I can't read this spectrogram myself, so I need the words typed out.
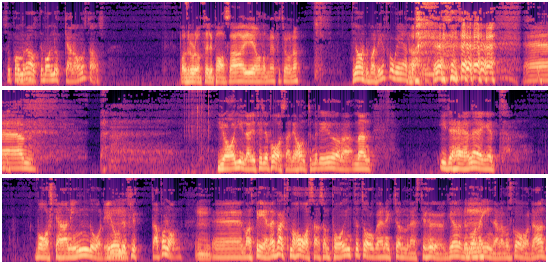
så kommer det alltid vara en lucka någonstans. Vad tror du om Filip Hasa? Ge honom mer förtroende? Ja, det var det frågan gällde. Ehm, jag gillar ju Filip Hasa, det har inte med det att göra. Men i det här läget var ska han in då? Det är ju om du flyttar på någon. Eh, man spelar ju faktiskt med Hasa som point ett tag och Henrik Tömmernes till höger. Det var när Innala var skadad.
